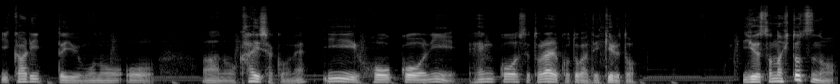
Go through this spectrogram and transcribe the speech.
怒りっていうものをあの解釈をねいい方向に変更して捉えることができるというその一つの、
